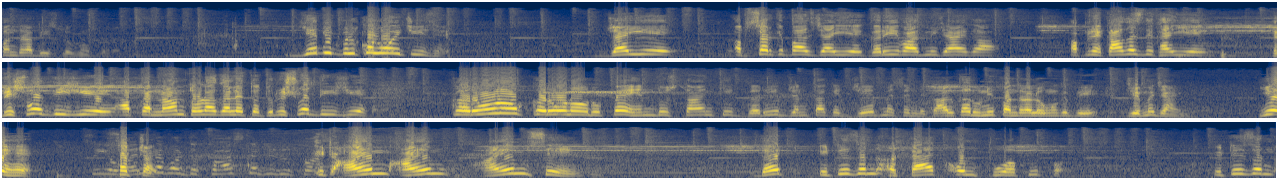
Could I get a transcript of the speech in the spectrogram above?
पंद्रह बीस लोगों को। ये भी बिल्कुल वही चीज़ है। जाइए, अफसर के पास जाइए, गरीब आदमी जाएगा, अपने कागज़ दिखाइए, रिश्वत दीजिए, आपका नाम थोड़ा गलत है तो रिश्वत दीजिए करोड़ों करोड़ों रुपए हिंदुस्तान की गरीब जनता के जेब में से निकालकर उन्हीं पंद्रह लोगों के जेब में जाएँगे। ये है सच्चाई। worried I am I am i am saying that it is an attack on poor people. It is an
